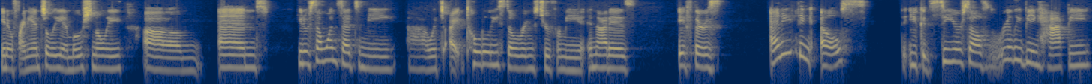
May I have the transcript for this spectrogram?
you know financially emotionally um, and you know someone said to me uh, which i totally still rings true for me and that is if there's anything else that you could see yourself really being happy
